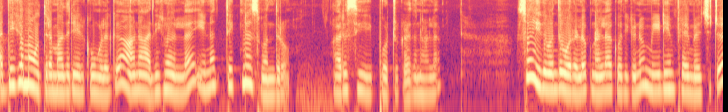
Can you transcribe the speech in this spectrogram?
அதிகமாக ஊற்றுற மாதிரி இருக்கும் உங்களுக்கு ஆனால் அதிகம் இல்லை. ஏன்னா திக்னஸ் வந்துடும் அரிசி போட்டிருக்கிறதுனால. ஸோ இது வந்து ஓரளவுக்கு நல்லா கொதிக்கணும். மீடியம் ஃப்ளேமில் வச்சுட்டு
